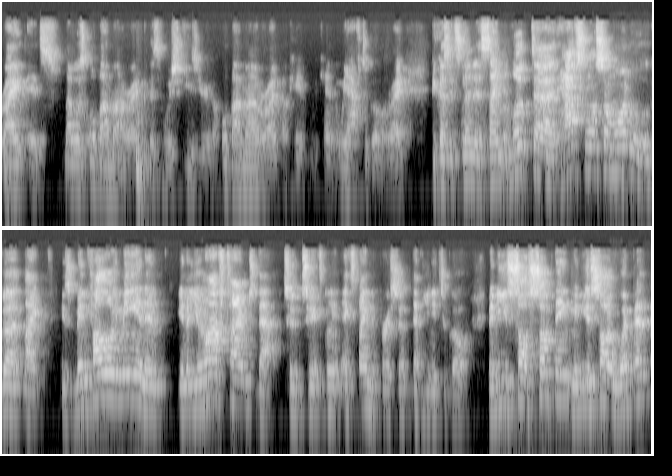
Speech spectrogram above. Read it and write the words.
right? It's that was Obama, right? Because was easier. Obama, right? Okay, we can we have to go, right? Because it's not the same. Look, uh, have someone who got like he's been following me, and then you know you don't have time to that to to explain explain the person that you need to go. Maybe you saw something, maybe you saw a weapon,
